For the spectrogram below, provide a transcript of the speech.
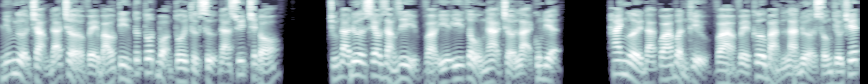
những ngựa chạm đã trở về báo tin tức tốt bọn tôi thực sự đã suýt chết đó. Chúng đã đưa xeo giảng dị và ý ý tổ ngạ trở lại cung điện. Hai người đã quá bẩn thỉu và về cơ bản là nửa sống thiếu chết.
